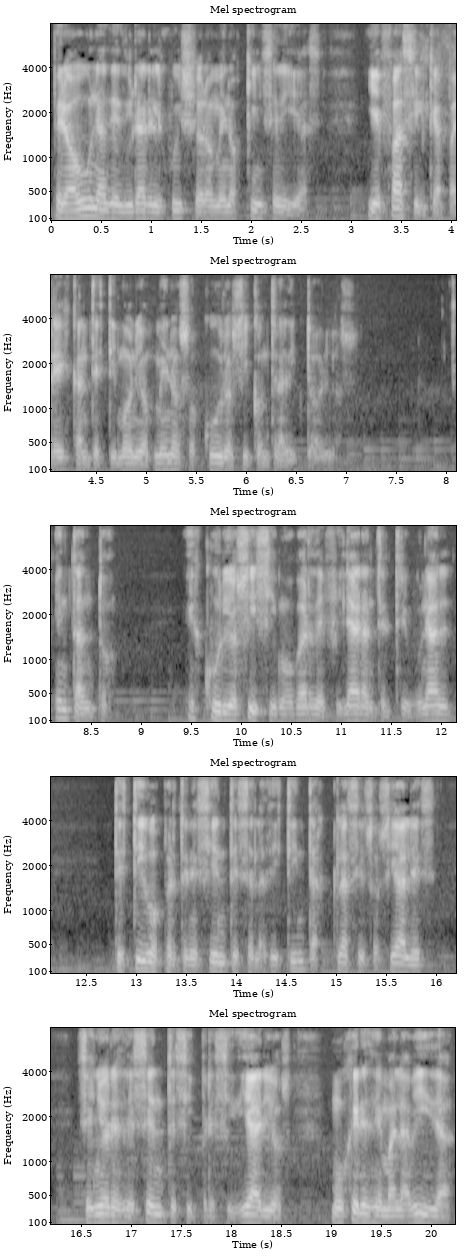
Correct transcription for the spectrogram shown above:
Pero aún ha de durar el juicio lo menos 15 días, y es fácil que aparezcan testimonios menos oscuros y contradictorios. En tanto, es curiosísimo ver desfilar ante el tribunal testigos pertenecientes a las distintas clases sociales, señores decentes y presidiarios, mujeres de mala vida,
